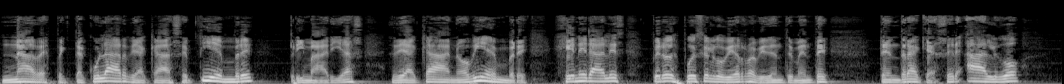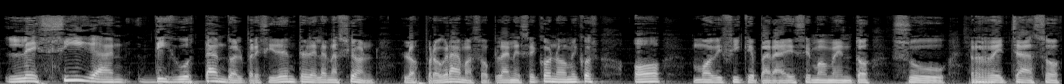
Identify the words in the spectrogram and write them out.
nada espectacular de acá a septiembre, primarias, de acá a noviembre, generales, pero después el gobierno evidentemente tendrá que hacer algo, le sigan disgustando al presidente de la nación los programas o planes económicos o modifique para ese momento su rechazo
